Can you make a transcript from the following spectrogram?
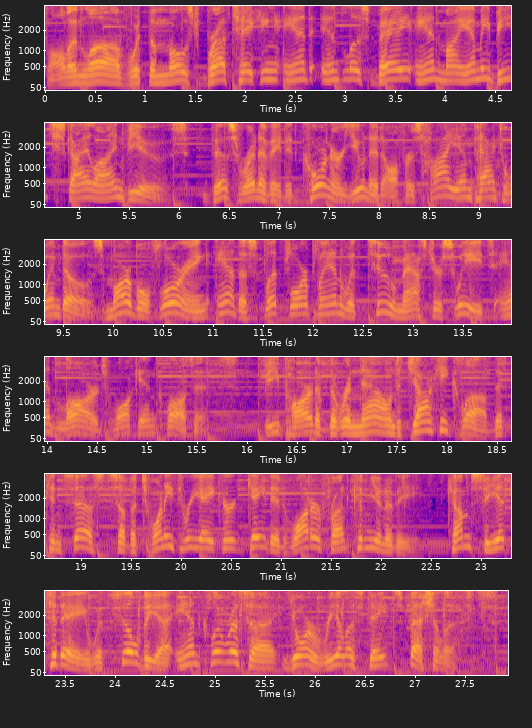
Fall in love with the most breathtaking and endless bay and Miami Beach skyline views. This renovated corner unit offers high impact windows, marble flooring, and a split floor plan with two master suites and large walk in closets. Be part of the renowned Jockey Club that consists of a 23 acre gated waterfront community. Come see it today with Silvia and Clarissa, your real estate specialists.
